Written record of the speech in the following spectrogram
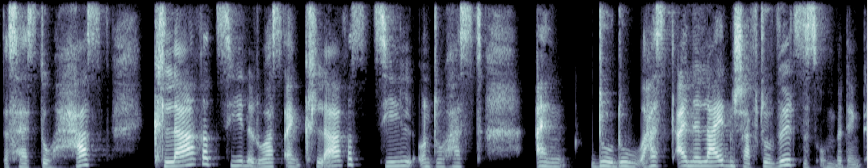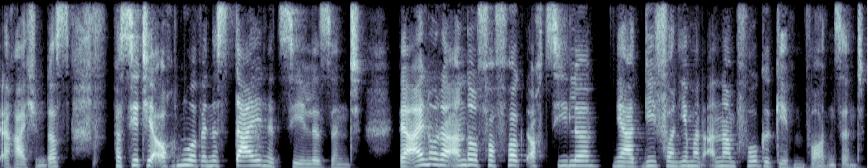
Das heißt, du hast klare Ziele, du hast ein klares Ziel und du hast ein, du, du hast eine Leidenschaft, du willst es unbedingt erreichen. Das passiert ja auch nur, wenn es deine Ziele sind. Der eine oder andere verfolgt auch Ziele, ja, die von jemand anderem vorgegeben worden sind.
